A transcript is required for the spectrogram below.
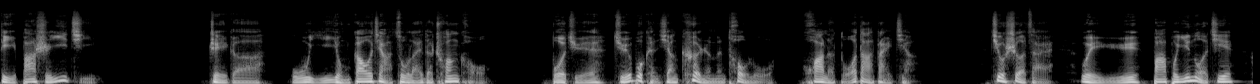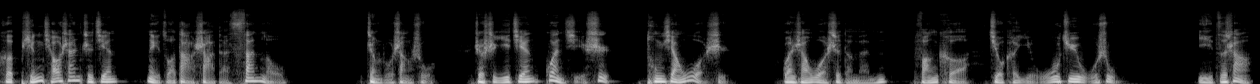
第八十一集。这个无疑用高价租来的窗口，伯爵绝不肯向客人们透露花了多大代价，就设在位于巴布伊诺街和平桥山之间那座大厦的三楼。正如上述，这是一间盥洗室，通向卧室。关上卧室的门，房客就可以无拘无束。椅子上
